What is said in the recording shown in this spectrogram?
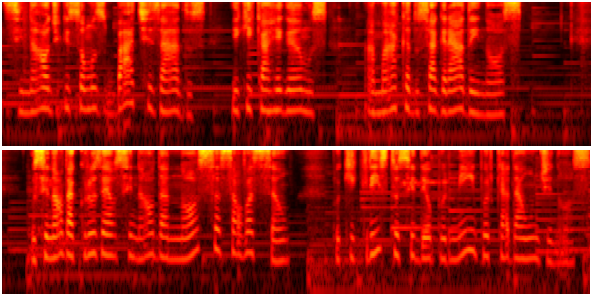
sinal de que somos batizados e que carregamos a marca do sagrado em nós. O sinal da cruz é o sinal da nossa salvação, porque Cristo se deu por mim e por cada um de nós.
